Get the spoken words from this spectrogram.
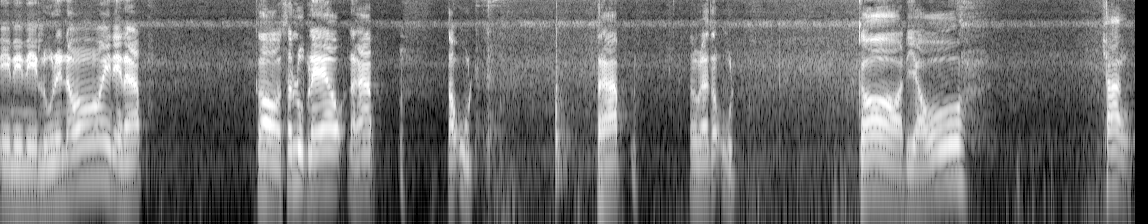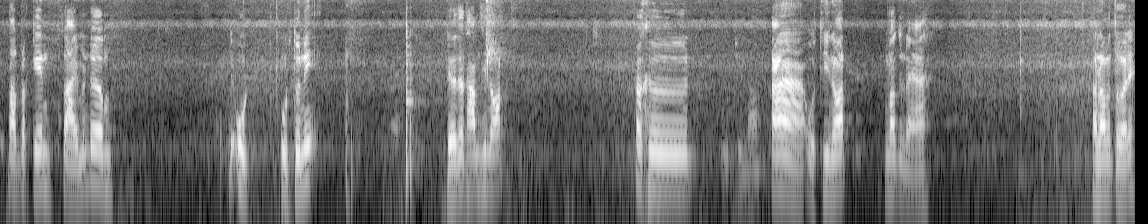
นี่นี่นี่รูน้อยๆเนี่ยนะครับ ก็สรุปแล้วนะครับ ต้องอุดนะครับสรุปแล้วต้องอุด ก็เดี๋ยว ช่างตัดประเกันใส่เหมือนเดิม เดี๋ยวอุดอุดตัวนี้ เดี๋ยวจะทำที่น็อตก็คืออุดที่น้องอ่า อุดที่น็อตน็อตอยู่ไหนอะเอาน็อตมาตัวดิ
